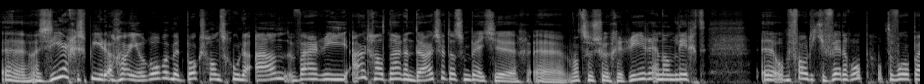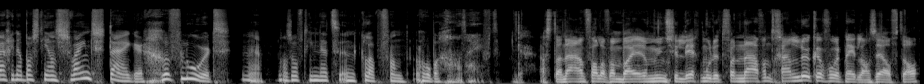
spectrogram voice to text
Uh, een zeer gespierde Arjen Robben met bokshandschoenen aan... waar hij uithaalt naar een Duitser. Dat is een beetje uh, wat ze suggereren. En dan ligt uh, op een fotootje verderop op de voorpagina... Bastiaan Schweinsteiger, gevloerd. Ja, alsof hij net een klap van Robben gehad heeft. Ja, als het aan de aanvallen van Bayern München ligt... moet het vanavond gaan lukken voor het Nederlands elftal.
